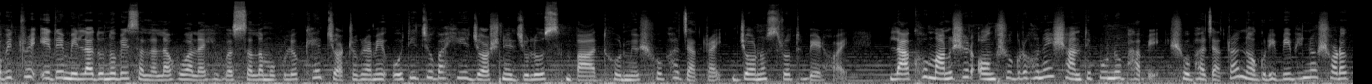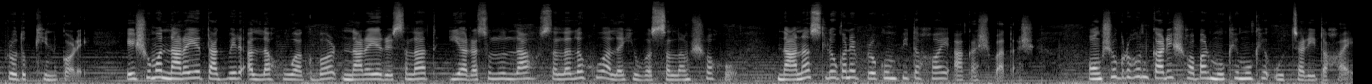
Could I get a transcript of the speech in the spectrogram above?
পবিত্র ঈদে মিল্লাদুনবী সাল্লাহু আলহি ওয়াসাল্লাম উপলক্ষে চট্টগ্রামে ঐতিহ্যবাহী জশ্নের জুলুস বা ধর্মীয় শোভাযাত্রায় জনস্রোত বের হয়। লাখো মানুষের অংশগ্রহণে শান্তিপূর্ণভাবে শোভাযাত্রা নগরী বিভিন্ন সড়ক প্রদক্ষিণ করে। এ সময় নারায়ে তাকবির আল্লাহু আকবর, নারায়ে রেসালাত, ইয়া রাসুলুল্লাহ সাল্লাহু আলহি ওয়াসাল্লাম সহ নানা স্লোগানে প্রকম্পিত হয় আকাশ বাতাস। অংশগ্রহণকারী সবার মুখে মুখে উচ্চারিত হয়।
